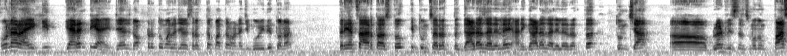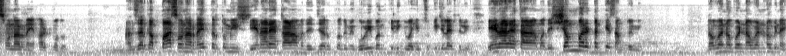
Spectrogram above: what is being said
होणार आहे ही गॅरंटी आहे. ज्यावेळेस डॉक्टर तुम्हाला ज्यावेळेस रक्त पातळ होण्याची गोळी देतो ना तर याचा अर्थ असतो की तुमचं रक्त गाढ झालेलं आहे आणि गाढ झालेलं रक्त तुमच्या ब्लड विसल्स मधून पास होणार नाही हार्ट मधून. आणि जर का पास होणार नाही तर तुम्ही येणाऱ्या काळामध्ये जर का तुम्ही गोळी बंद केली किंवा ही चुकीची लाईफ केली येणाऱ्या काळामध्ये शंभर टक्के सांगतोय मी. नव्याण्णव पॉईंट नव्याण्णव बी नाही.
